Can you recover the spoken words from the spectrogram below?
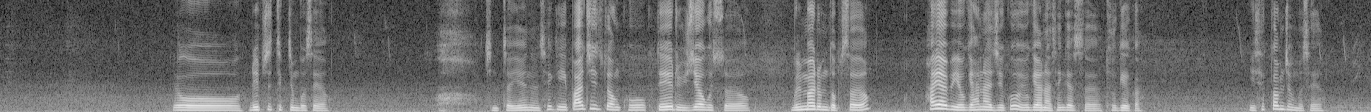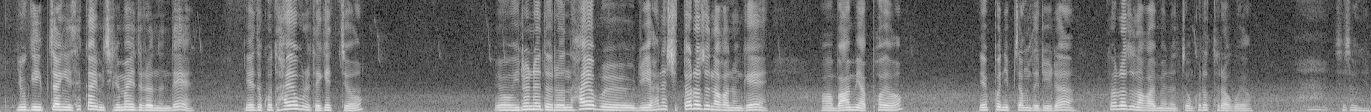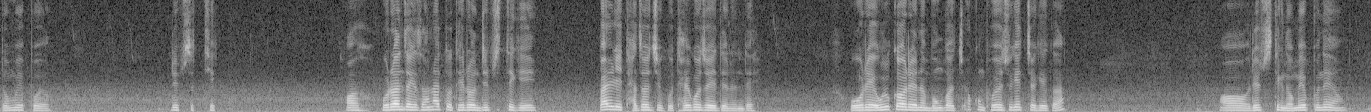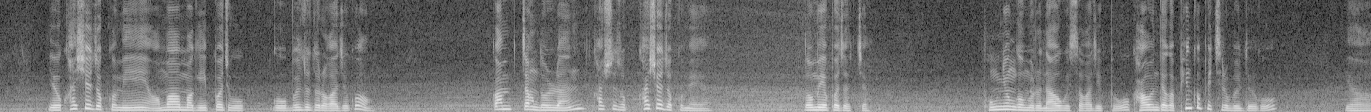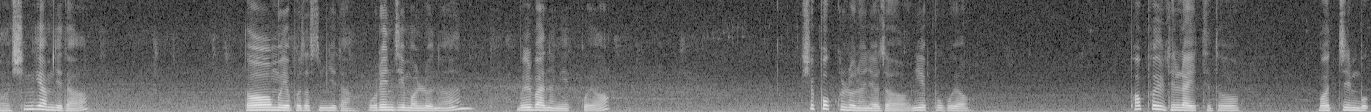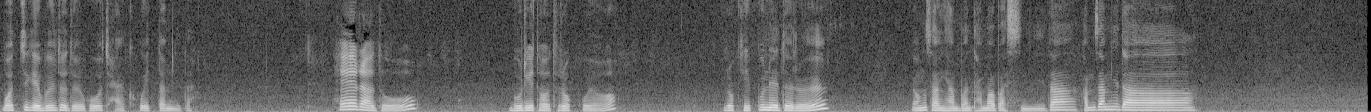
요 립스틱 좀 보세요 와 진짜 얘는 색이 빠지지도 않고 그대로 유지하고 있어요 물마름도 없어요 하엽이 여기 하나 지고 여기 하나 생겼어요 두 개가 이 색감 좀 보세요 여기 입장이 색감이 제일 많이 들었는데 얘도 곧 하엽으로 되겠죠. 요 이런 애들은 하엽을이 하나씩 떨어져 나가는 게 어, 마음이 아파요. 예쁜 입장들이라 떨어져 나가면은 좀 그렇더라고요. 세상에 너무 예뻐요. 립스틱. 아, 오란장에서 하나 또 데려온 립스틱이 빨리 다져지고 달궈져야 되는데 올해 올가을에는 뭔가 조금 보여주겠죠, 걔가. 어, 립스틱 너무 예쁘네요. 이 카시오 조금이 어마어마하게 이뻐지고 물도 들어가지고 깜짝 놀란 카시오, 카시오 조금이에요. 너무 예뻐졌죠. 복륜금으로 나오고 있어가지고 이쁘고 가운데가 핑크빛으로 물들고 이야 신기합니다. 너무 예뻐졌습니다. 오렌지 멀로는 물 반응이 있고요. 슈퍼클로는 여전히 예쁘고요. 퍼플 딜라이트도 멋진, 멋지게 물도 들고 잘 크고 있답니다. 헤라도 물이 더 들었고요. 이렇게 이쁜 애들을 영상에 한번 담아봤습니다. 감사합니다.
